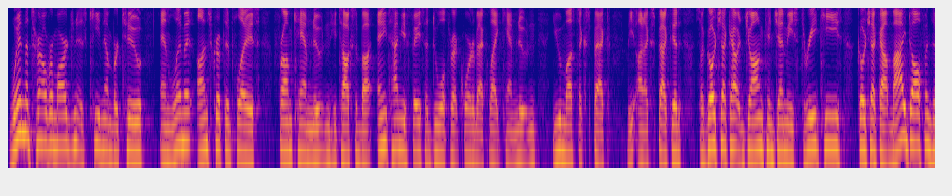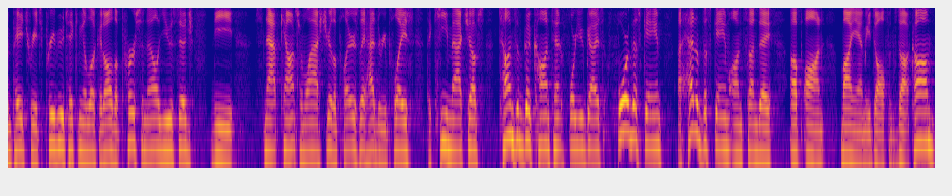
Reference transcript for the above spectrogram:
win the turnover margin is key number two, and limit unscripted plays from Cam Newton. He talks about anytime you face a dual threat quarterback like Cam Newton, you must expect the unexpected. So go check out John Congemi's three keys. Go check out my Dolphins and Patriots preview, taking a look at all the personnel usage, the snap counts from last year, the players they had to replace, the key matchups, tons of good content for you guys for this game, ahead of this game on Sunday, up on MiamiDolphins.com.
